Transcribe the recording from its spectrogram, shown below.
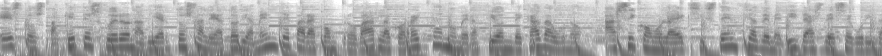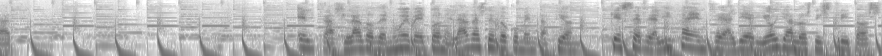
estos paquetes fueron abiertos aleatoriamente para comprobar la correcta numeración de cada uno, así como la existencia de medidas de seguridad. El traslado de 9 toneladas de documentación, que se realiza entre ayer y hoy a los distritos,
